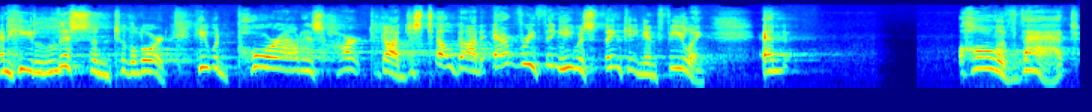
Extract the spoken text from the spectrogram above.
and he listened to the Lord. He would pour out his heart to God, just tell God everything he was thinking and feeling. And all of that,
